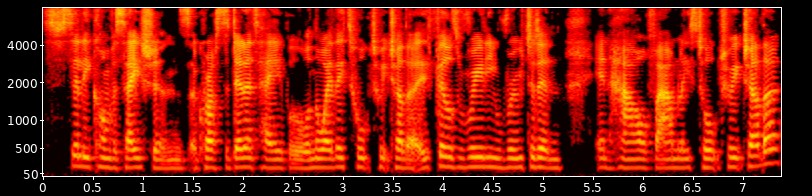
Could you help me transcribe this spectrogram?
silly conversations across the dinner table and the way they talk to each other it feels really rooted in in how families talk to each other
